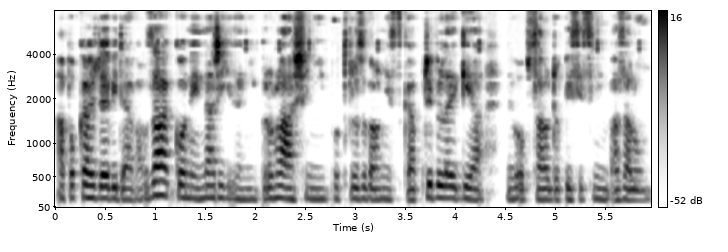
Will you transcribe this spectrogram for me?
a pokaždé vydával zákony, nařízení, prohlášení, potvrzoval městská privilegia nebo psal dopisy svým vazalům.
